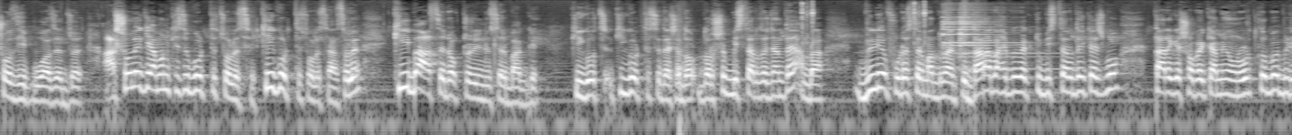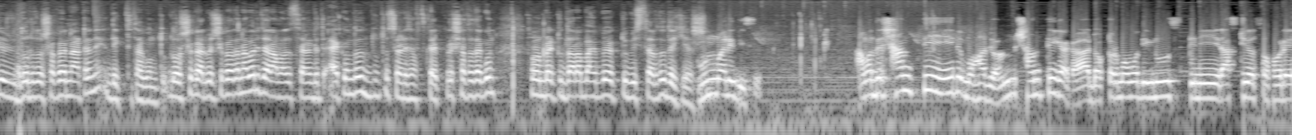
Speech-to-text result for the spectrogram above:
সজীব ওয়াজের জয়। আসলে কি এমন কিছু করতে চলেছে? কি করতে চলেছে আসলে? কি বা আছে ডক্টর ইউনুসের ভাগ্যে? কি কি করতেছে দেশে? দর্শক, বিস্তারিত জানতে আমরা ভিডিও ফুটেজের মাধ্যমে একটু ধারাবাহিকভাবে একটু বিস্তারিত দেখে আসব। তার আগে সবাইকে আমি অনুরোধ করব ভিডিও দূর দর্শকের না টেনে দেখতে থাকুন। তো দর্শক, আর বেশি কথা না পারে যারা আমাদের চ্যানেলটি এখন দ্রুত চ্যানেল সাবস্ক্রাইব করে সাথে থাকুন আমরা একটু ধারাবাহিকভাবে একটু বিস্তারিত দেখে আসি। হুনমারি দিছে। আমাদের শান্তির মহাজন, শান্তি কাকা, ডক্টর মোহাম্মদ ইউনুস, তিনি রাষ্ট্রীয় সফরে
